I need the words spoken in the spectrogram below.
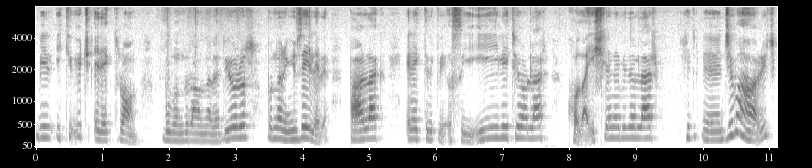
1, 2, 3 elektron bulunduranlara diyoruz. Bunların yüzeyleri parlak, elektrik ve ısıyı iyi iletiyorlar, kolay işlenebilirler. E, civa hariç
